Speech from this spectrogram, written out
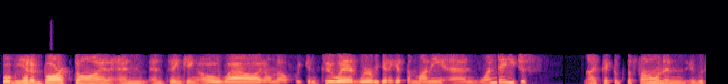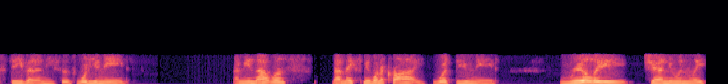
what we had embarked on and and thinking, oh wow, I don't know if we can do it. Where are we going to get the money? And one day he just, I picked up the phone and it was Stephen, and he says, "What do you need?" I mean, that was that makes me want to cry. What do you need? Really genuinely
